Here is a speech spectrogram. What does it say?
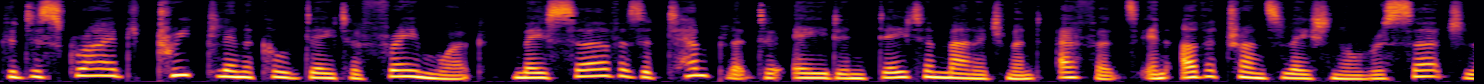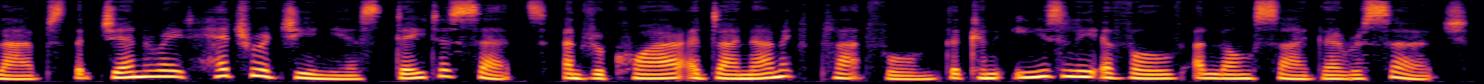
the described preclinical data framework may serve as a template to aid in data management efforts in other translational research labs that generate heterogeneous data sets and require a dynamic platform that can easily evolve alongside their research.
